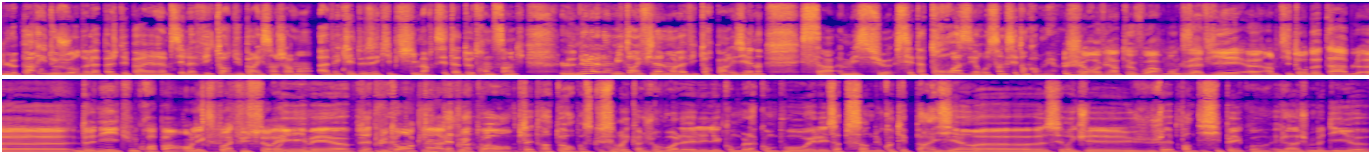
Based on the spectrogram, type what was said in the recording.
le pari du jour de la page des paris RMC, la victoire du Paris Saint-Germain avec les deux équipes qui marquent, c'est à 2,35. Le nul à la mi-temps est finalement la victoire parisienne. Ça, messieurs, c'est à 3,05, c'est encore mieux. Je reviens te voir, mon Xavier. Euh, un petit tour de table. Euh, Denis, tu ne crois pas en l'exploit Tu serais Oui, mais euh, peut-être plutôt enclin à peut-être jouer à quoi tort, peut-être à tort, parce que c'est vrai quand je vois les, les- les com- la compo et les absents du côté parisien, euh, c'est vrai que j'ai, j'avais pas anticipé quoi. Et là, je me dis euh,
